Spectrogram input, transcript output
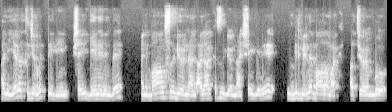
hani yaratıcılık dediğim şey genelinde hani bağımsız görünen, alakasız görünen şeyleri birbirine bağlamak. Atıyorum bu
